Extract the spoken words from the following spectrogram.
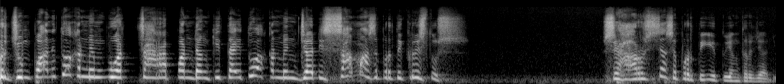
Perjumpaan itu akan membuat cara pandang kita itu akan menjadi sama seperti Kristus. Seharusnya seperti itu yang terjadi.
